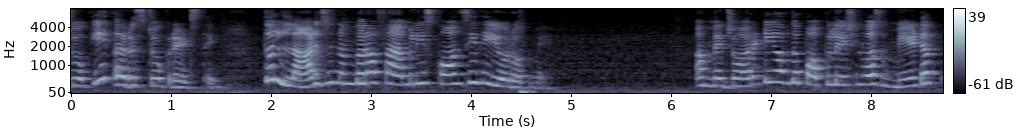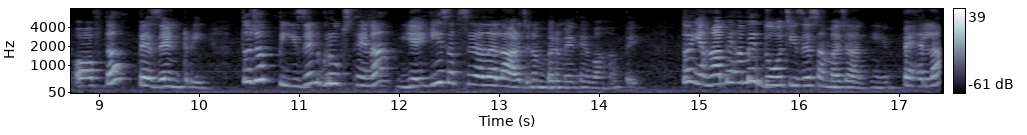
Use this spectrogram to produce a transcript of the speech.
जो कि अरिस्टोक्रेट्स थे। तो लार्ज नंबर ऑफ़ फैमिलीज़ कौन सी थी यूरोप में? A majority of the population was made up of the peasantry तो जो पीजेंट ग्रुप्स थे ना, यही सबसे ज़्यादा लार्ज नंबर में थे वहाँ पे। तो यहाँ पे हमें दो चीज़ें समझ आ गई हैं। पहला,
